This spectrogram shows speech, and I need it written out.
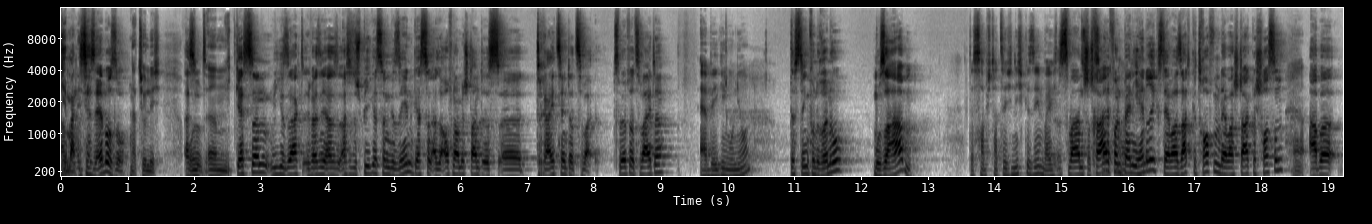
Ja, man ist ja selber so. Natürlich. Also und ähm, gestern, wie gesagt, ich weiß nicht, hast, hast du das Spiel gestern gesehen? Gestern, also Aufnahmestand ist äh, 13.2., 12.2. RB gegen Union, Das Ding von Renault muss er haben. das habe ich tatsächlich nicht gesehen, weil ich Es war ein Strahl von Benny Hendricks, der war satt getroffen, der war stark geschossen, aber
